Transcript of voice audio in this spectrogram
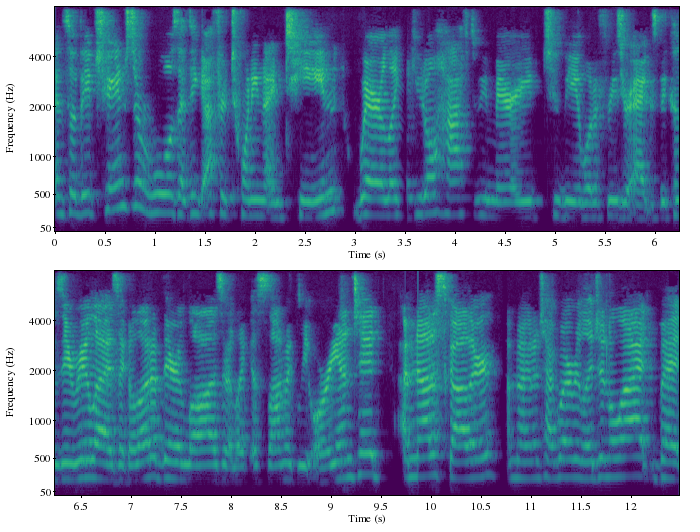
And so they changed the rules, I think, after 2019, where like you don't have to be married to be able to freeze your eggs because they realize like a lot of their laws are like Islamically oriented. I'm not a scholar. I'm not going to talk about religion a lot, but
